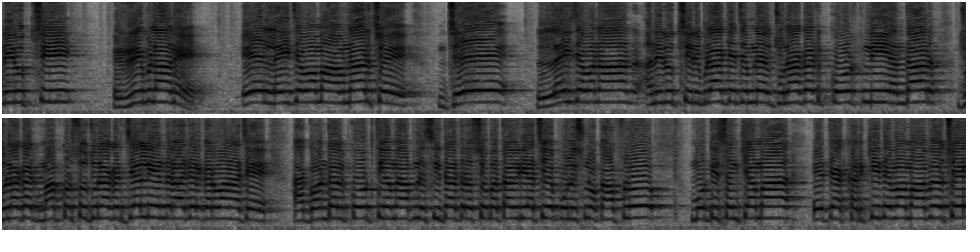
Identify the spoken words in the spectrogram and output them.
અનિરુદ્ધસિંહ રીબડાને એ લઈ જવામાં આવનાર છે. જે લઈ જવાના અનિરુદ્ધસિંહ રીબડા કે જેમને જુનાગઢ કોર્ટની અંદર, જુનાગઢ, માફ કરશો, જુનાગઢ જેલની અંદર હાજર કરવાના છે. આ ગોંડલ કોર્ટથી અમે આપને સીધા દ્રશ્યો બતાવી રહ્યા છીએ. પોલીસનો કાફલો મોટી સંખ્યામાં એ ત્યાં ખડકી દેવામાં આવ્યો છે.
